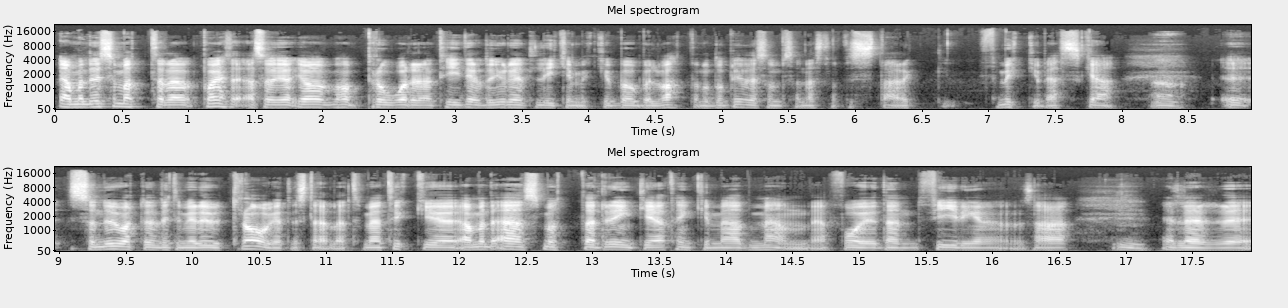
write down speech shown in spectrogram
Ja men det är som att eller, på ett, alltså, jag, jag har provat den tidigare och då gjorde jag inte lika mycket bubbelvatten och då blev det som så nästan för stark, för mycket väska. Ja. Eh, Så nu vart det lite mer utdraget istället. Men jag tycker, ja men det är en smuttardrink. Jag tänker Mad Men. Jag får ju den feelingen. Så här, Mm. eller eh,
